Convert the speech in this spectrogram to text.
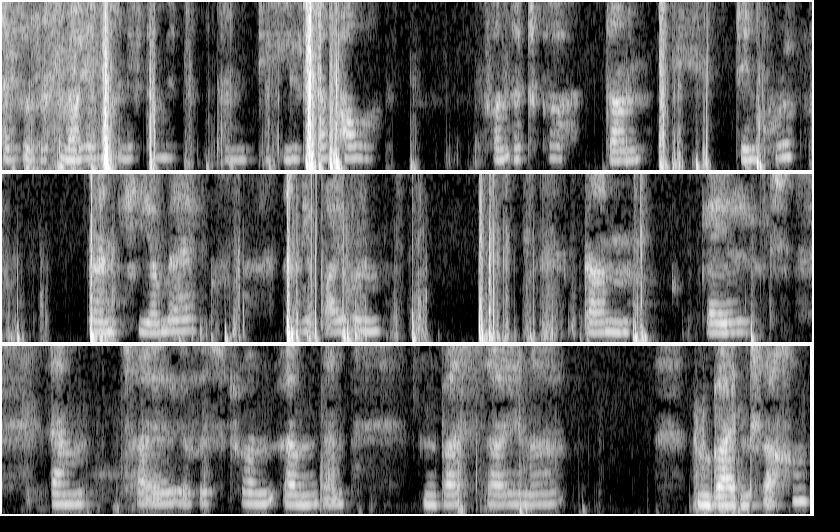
Also das neue meine ich damit. Dann die Heal Star Power von Edgar. Dann den Griff. Dann hier Max. Dann hier Byron. Dann Geld. Ähm, Teil, ihr wisst schon. Ähm, dann ein Bass seine beiden Sachen.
